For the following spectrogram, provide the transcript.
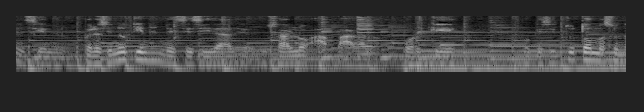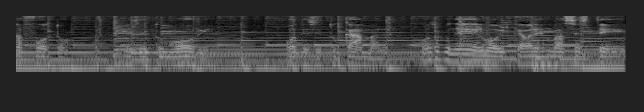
enciéndelo. Pero si no tienes necesidad de usarlo, apágalo. ¿Por qué? Porque si tú tomas una foto desde tu móvil o desde tu cámara, vamos a poner en el móvil que ahora es más, este,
